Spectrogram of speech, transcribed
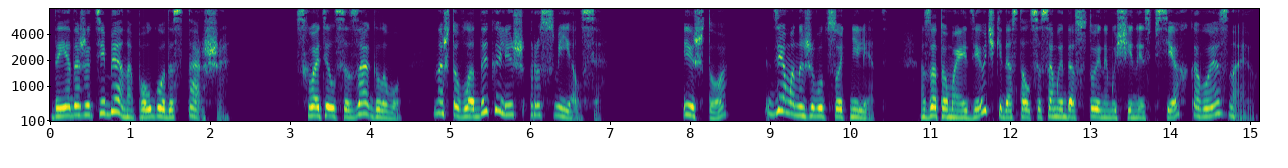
да я даже тебя на полгода старше. Схватился за голову, на что владыка лишь рассмеялся. И что? Демоны живут сотни лет. Зато моей девочке достался самый достойный мужчина из всех, кого я знаю,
